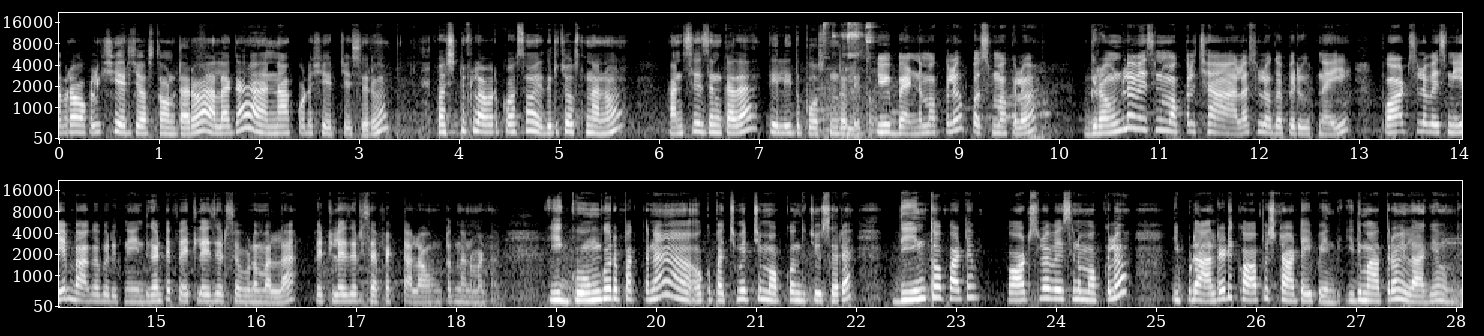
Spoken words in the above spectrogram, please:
ఎవరో ఒకరికి షేర్ చేస్తూ ఉంటారు అలాగా నాకు కూడా షేర్ చేశారు. ఫస్ట్ ఫ్లవర్ కోసం ఎదురు చూస్తున్నాను. అన్ సీజన్ కదా తెలీదు పోస్తుందో లేదో. ఇవి బెండ మొక్కలు పసుపు మొక్కలు. గ్రౌండ్లో వేసిన మొక్కలు చాలా స్లోగా పెరుగుతున్నాయి. పాట్స్లో వేసినవి బాగా పెరుగుతున్నాయి. ఎందుకంటే ఫెర్టిలైజర్స్ ఇవ్వడం వల్ల ఫెర్టిలైజర్స్ ఎఫెక్ట్ అలా ఉంటుందన్నమాట. ఈ గోంగూర పక్కన ఒక పచ్చిమిర్చి మొక్క ఉంది చూసారా? దీంతో పాటు పాట్స్లో వేసిన మొక్కలు ఇప్పుడు ఆల్రెడీ కాపు స్టార్ట్ అయిపోయింది. ఇది మాత్రం ఇలాగే ఉంది.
